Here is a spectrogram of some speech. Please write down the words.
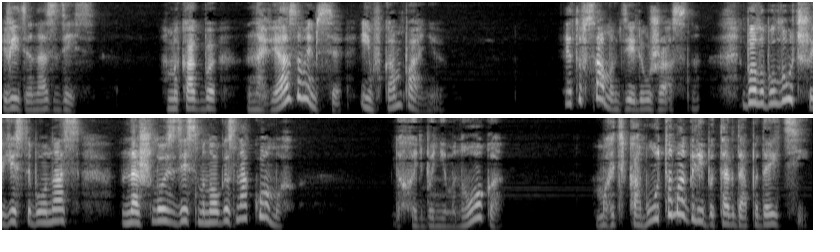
видя нас здесь. Мы как бы навязываемся им в компанию. Это в самом деле ужасно. Было бы лучше, если бы у нас нашлось здесь много знакомых. Да хоть бы немного. Мы хоть кому-то могли бы тогда подойти.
